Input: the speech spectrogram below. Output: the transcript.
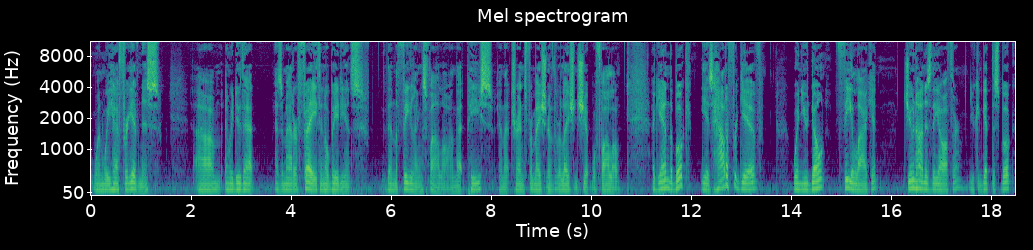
when we have forgiveness, um, and we do that as a matter of faith and obedience, then the feelings follow, and that peace and that transformation of the relationship will follow. Again, the book is How to Forgive When You Don't Feel Like It. June Hunt is the author. You can get this book.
